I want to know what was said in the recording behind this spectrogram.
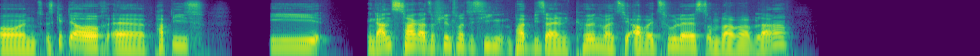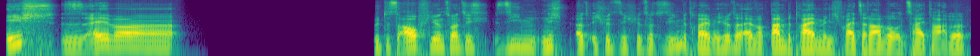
Und es gibt ja auch äh, Puppies, die den ganzen Tag, also 24-7 Puppies sein können, weil es die Arbeit zulässt und bla bla bla. Ich selber würde es auch 24-7 nicht, also ich würde es nicht 24-7 betreiben, ich würde es einfach dann betreiben, wenn ich Freizeit habe und Zeit habe.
